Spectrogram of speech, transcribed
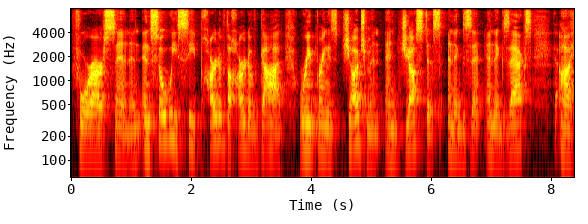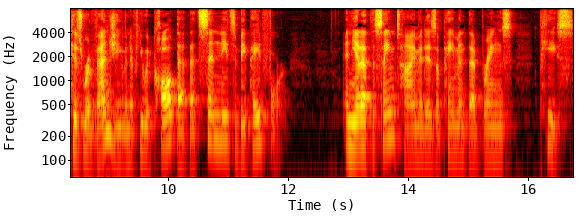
for our sin. And, and so we see part of the heart of God where he brings judgment and justice and, exa- and exacts uh, his revenge, even if you would call it that, that sin needs to be paid for. And yet at the same time, it is a payment that brings peace,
